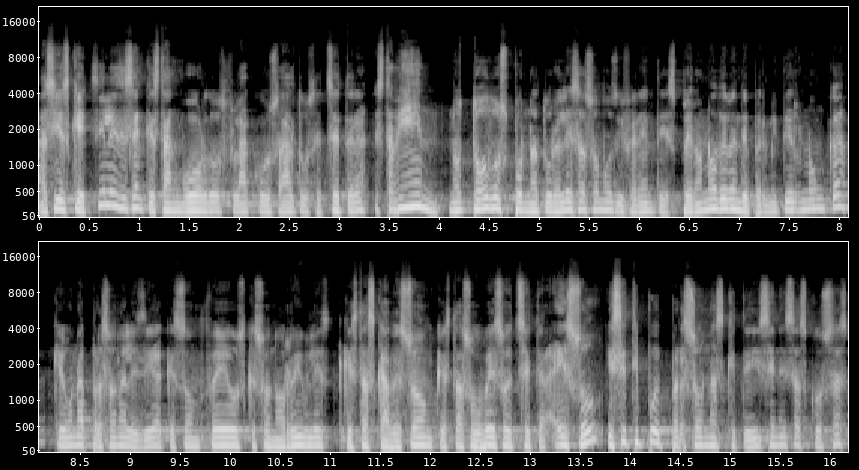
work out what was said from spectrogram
Así es que si les dicen que están gordos, flacos, altos, etcétera, está bien. No todos por naturaleza somos diferentes, pero no deben de permitir nunca que una persona les diga que son feos, que son horribles, que estás cabezón, que estás obeso, etcétera. Eso, ese tipo de personas que te dicen esas cosas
